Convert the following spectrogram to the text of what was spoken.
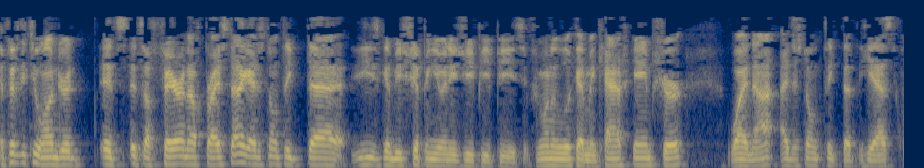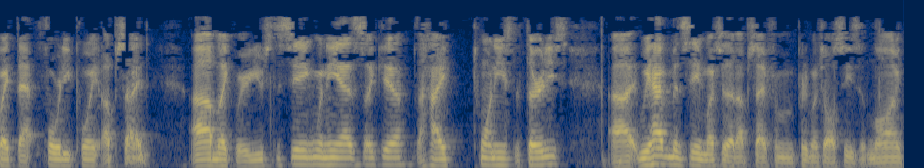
at 5,200, it's, it's a fair enough price tag. I just don't think that he's going to be shipping you any GPPs. If you want to look at him in cash game, sure. Why not? I just don't think that he has quite that 40 point upside. Um, like we're used to seeing when he has like, yeah, the high 20s to 30s. Uh, we haven't been seeing much of that upside from pretty much all season long.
